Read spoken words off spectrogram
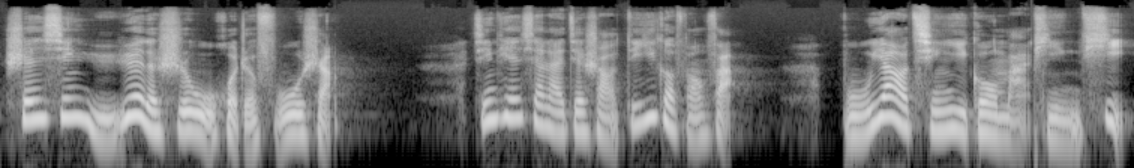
身心愉悦的事物或者服务上。今天先来介绍第一个方法：不要轻易购买平替。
